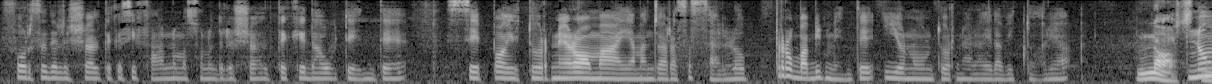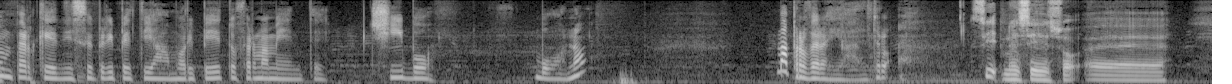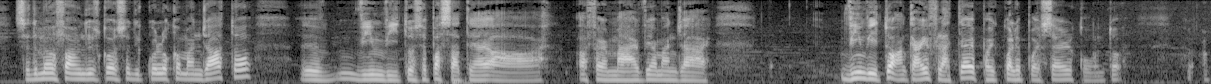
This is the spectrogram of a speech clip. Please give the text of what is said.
forse delle scelte che si fanno, ma sono delle scelte che da utente, se poi tornerò mai a mangiare a Sassello, probabilmente io non tornerei da Vittoria. no, Non perché, dis- ripetiamo, ripeto fermamente, cibo buono, ma proverei altro. Sì, nel senso, eh, se dobbiamo fare un discorso di quello che ho mangiato, eh, vi invito se passate a, a fermarvi a mangiare. Vi invito anche a riflettere poi quale può essere il conto.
